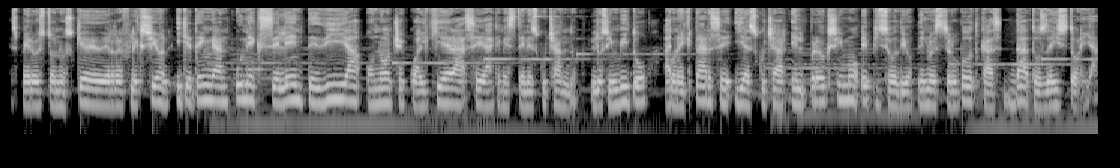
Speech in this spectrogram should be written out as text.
Espero esto nos quede de reflexión y que tengan un excelente día o noche cualquiera sea que me estén escuchando. Los invito a conectarse y a escuchar el próximo episodio de nuestro podcast Datos de Historia.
